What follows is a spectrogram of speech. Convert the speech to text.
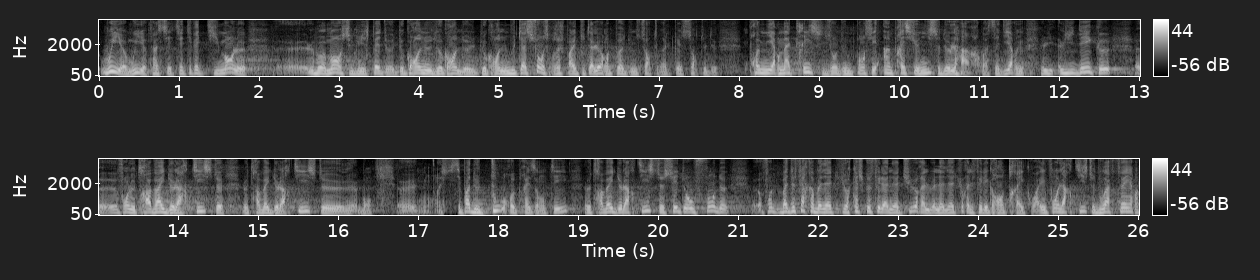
Oui, oui, enfin, c'est effectivement le, le moment, c'est une espèce de, de, grande, de, grande, de grande mutation. C'est pour ça que je parlais tout à l'heure un peu d'une sorte, quelque sorte de première matrice, disons, d'une pensée impressionniste de l'art. C'est-à-dire l'idée que euh, le travail de l'artiste, le travail de l'artiste, euh, bon, euh, c'est pas de tout représenter. Le travail de l'artiste, c'est au fond de, bah, de faire comme la nature. Qu'est-ce que fait la nature? La nature, elle fait les grands traits. Quoi. Et au l'artiste doit faire,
